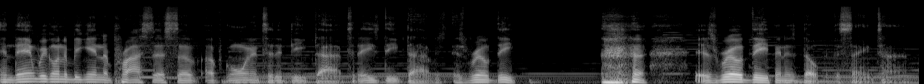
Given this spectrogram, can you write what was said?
and then we're going to begin the process of of going into the deep dive. Today's deep dive is, is real deep. It's real deep and it's dope at the same time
